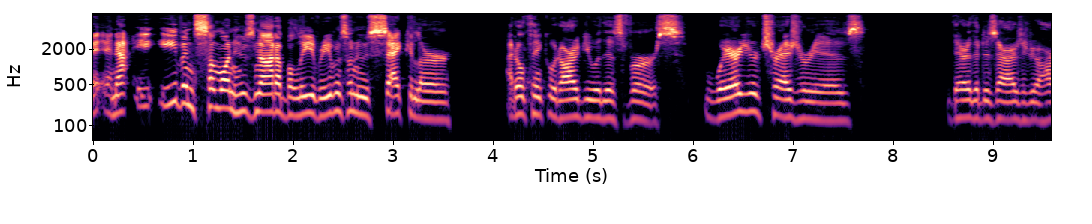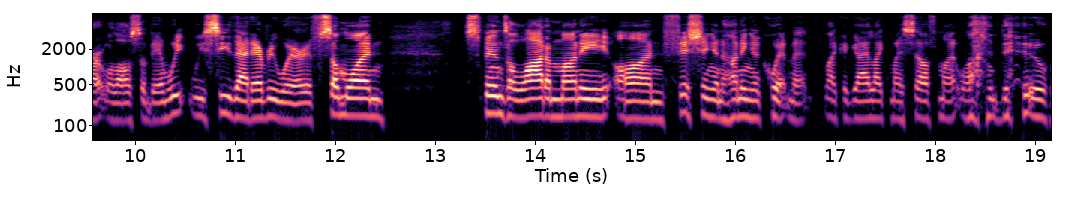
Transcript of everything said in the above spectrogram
And I, even someone who's not a believer, even someone who's secular, I don't think would argue with this verse. Where your treasure is, there the desires of your heart will also be. And we, we see that everywhere. If someone spends a lot of money on fishing and hunting equipment, like a guy like myself might want to do,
